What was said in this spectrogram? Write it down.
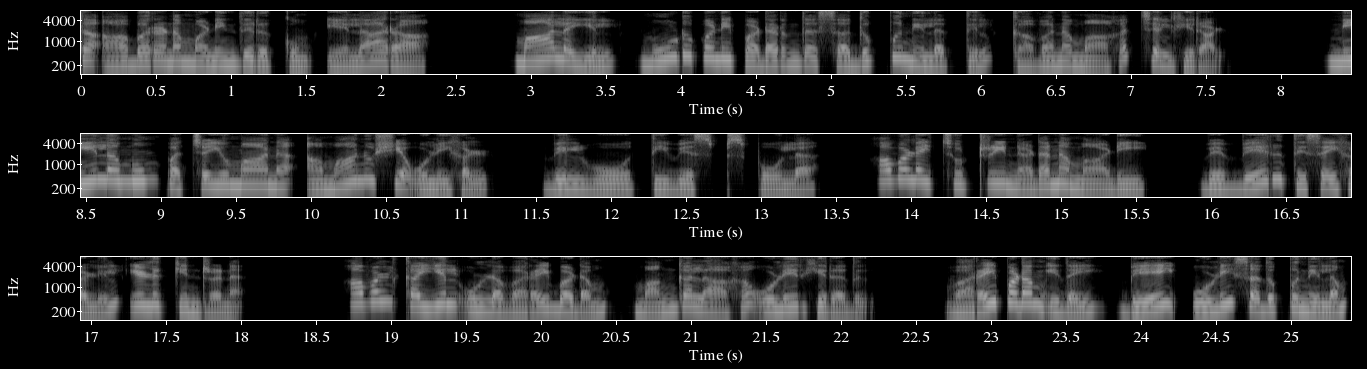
பதித்த ஆபரணம் அணிந்திருக்கும் எலாரா மாலையில் மூடுபனி படர்ந்த சதுப்பு நிலத்தில் கவனமாகச் செல்கிறாள். நீலமும் பச்சையுமான அமானுஷ்ய ஒளிகள் வில்வோ தி விஸ்ப்ஸ் போல அவளைச் சுற்றி நடனமாடி வெவ்வேறு திசைகளில் இழுக்கின்றன. அவள் கையில் உள்ள வரைபடம் மங்கலாக ஒளிர்கிறது. வரைபடம் இதை பேய் ஒளி சதுப்பு நிலம்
